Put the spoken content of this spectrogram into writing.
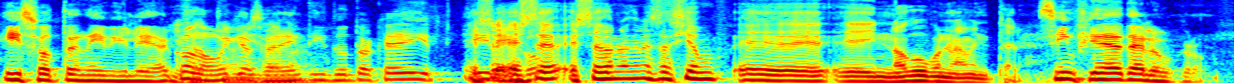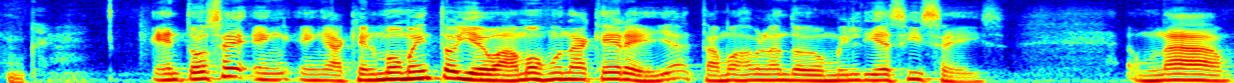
y Sostenibilidad Económica, ese es el instituto que dirijo. Es una organización eh, no gubernamental. Sin fines de lucro. Entonces, en, aquel momento llevamos una querella, estamos hablando de 2016, una,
